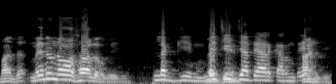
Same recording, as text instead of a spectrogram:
ਬਸ ਮੈਨੂੰ 9 ਸਾਲ ਹੋ ਗਏ ਜੀ। ਲੱਗੇ ਨੂੰ ਇਹ ਲੱਗੇ। ਚੀਜ਼ਾਂ ਤਿਆਰ ਕਰਨ ਦੇ। ਹਾਂਜੀ।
